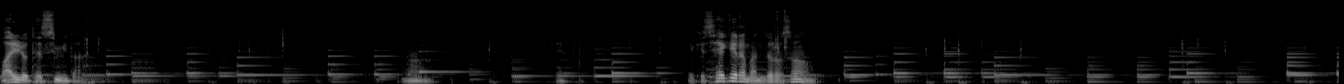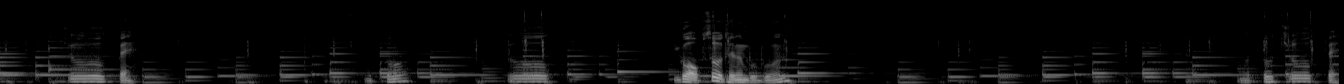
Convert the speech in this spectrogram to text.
완료됐습니다. 이렇게 세 개를 만들어서 쭉 빼. 이것도 쭉 이거 없어도 되는 부분 이것도 쭉 빼.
